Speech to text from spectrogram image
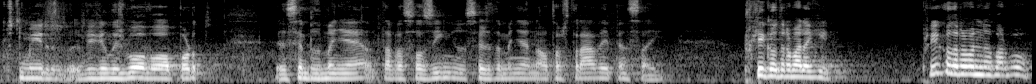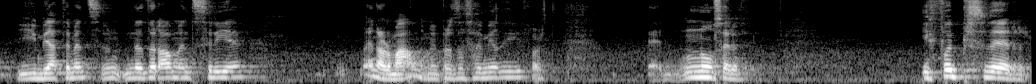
costumo ir, vivo em Lisboa, vou ao Porto, eh, sempre de manhã, estava sozinho, às 6 da manhã na autostrada e pensei, porquê que eu trabalho aqui? Porquê que eu trabalho na Barbo? E imediatamente, naturalmente, seria, é normal, uma empresa família e foste. É, não serve. E foi perceber,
